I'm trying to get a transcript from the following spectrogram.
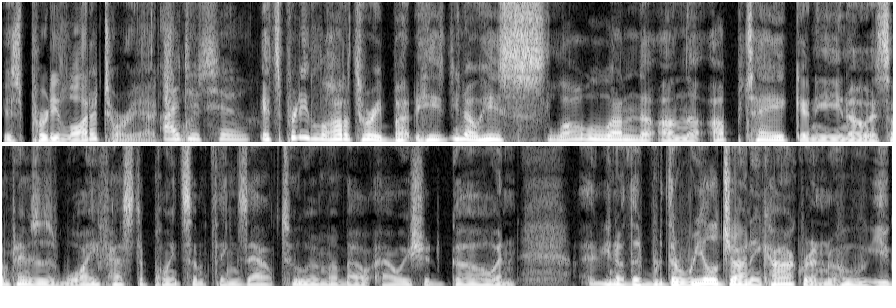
is pretty laudatory. Actually, I do too. It's pretty laudatory, but he's you know he's slow on the on the uptake, and he you know sometimes his wife has to point some things out to him about how he should go, and you know the the real Johnnie Cochran, who you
